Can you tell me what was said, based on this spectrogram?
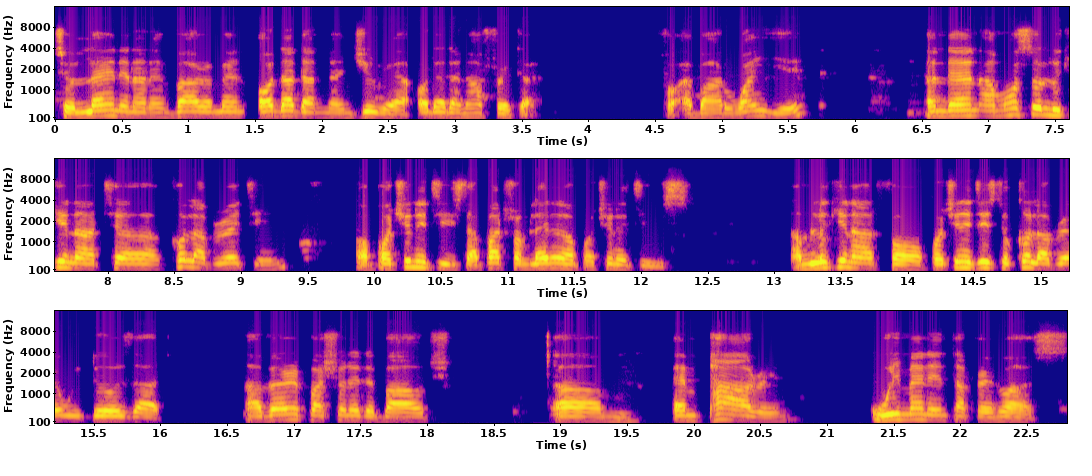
to learn in an environment other than Nigeria, other than Africa, for about one year. And then I'm also looking at uh, collaborating opportunities apart from learning opportunities. I'm looking out for opportunities to collaborate with those that are very passionate about um, empowering women entrepreneurs,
